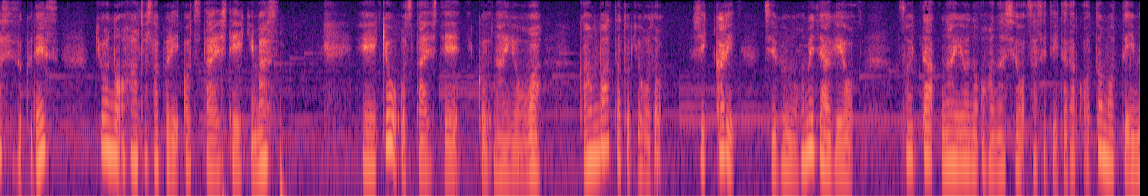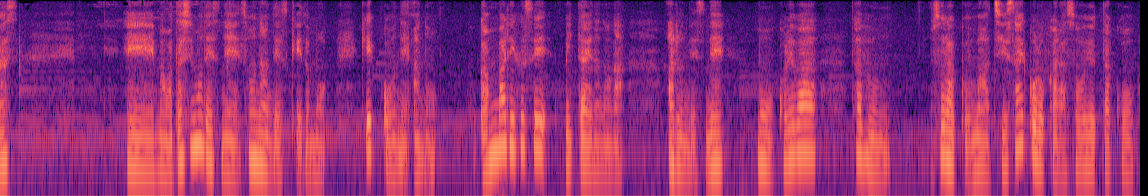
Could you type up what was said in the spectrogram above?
はしずくです。今日のハートサプリお伝えしていきます、えー、今日お伝えしていく内容は頑張った時ほどしっかり自分を褒めてあげよう。そういった内容のお話をさせていただこうと思っています、えー、まあ、私もですねそうなんですけれども結構ねあの頑張り癖みたいなのがあるんですね。もうこれは多分おそらくまあ小さい頃からそういったこう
